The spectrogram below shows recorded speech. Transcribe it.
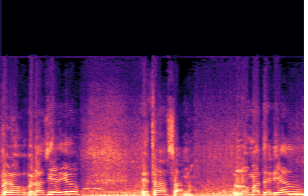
pero gracias a Dios estaba sano. Lo material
